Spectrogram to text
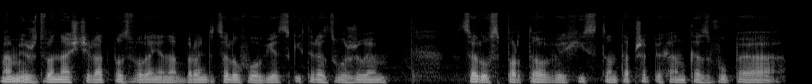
Mamy już 12 lat pozwolenia na broń do celów łowieckich, teraz złożyłem do celów sportowych i stąd ta przepychanka z WPA.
